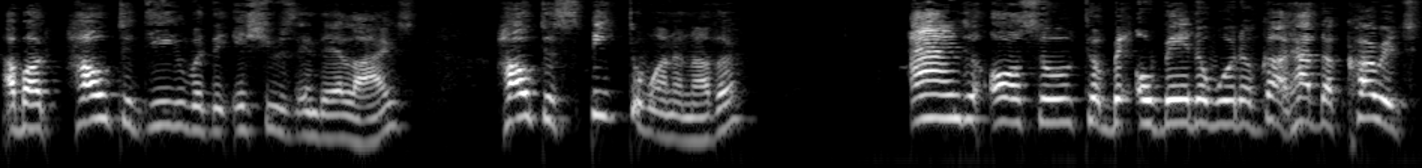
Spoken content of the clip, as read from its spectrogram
about how to deal with the issues in their lives, how to speak to one another, and also to be, obey the word of God. Have the courage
